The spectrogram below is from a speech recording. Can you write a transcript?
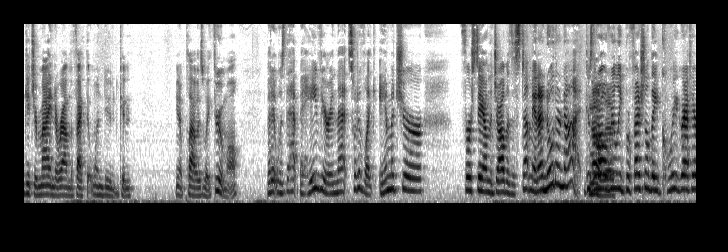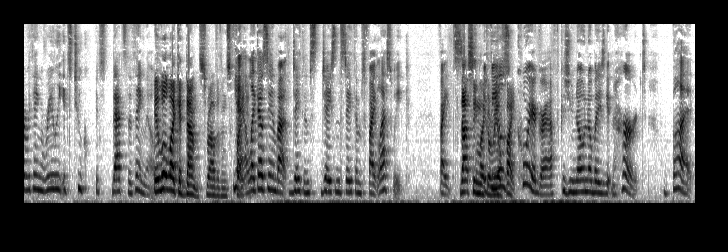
get your mind around the fact that one dude can, you know, plow his way through them all. But it was that behavior and that sort of like amateur first day on the job as a stuntman. I know they're not because No, they're all really professional. They choreograph everything. Really, it's too. It's that's the thing though. It looked like a dance rather than fighting. Yeah, like I was saying about Datham's, Jason Statham's fight last week. Fights. that seemed like it a real fight. choreographed because you know nobody's getting hurt, but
